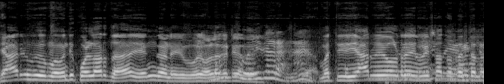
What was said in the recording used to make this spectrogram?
ಯಾರು ಮಂದಿ ಕೊಳ್ಳಾರ್ದ? ಹೆಂಗಣ ಒಳಗಡೆ ಮತ್ತೆ ಯಾರು ಹೇಳ್ರಿ ವೇಸ್ಟ್ ಆತಂತಲ್ಲ.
